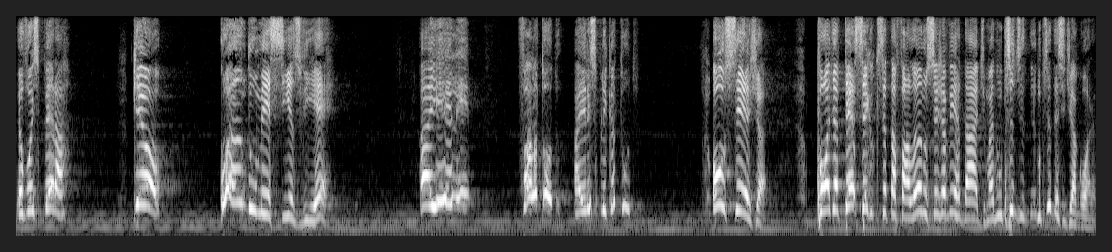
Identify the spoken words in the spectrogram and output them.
eu vou esperar. Porque ó, quando o Messias vier, aí ele fala tudo, aí ele explica tudo. Ou seja, pode até ser que o que você está falando seja verdade, mas não precisa, não precisa decidir agora.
